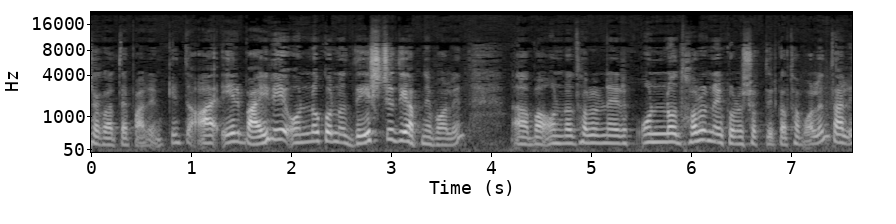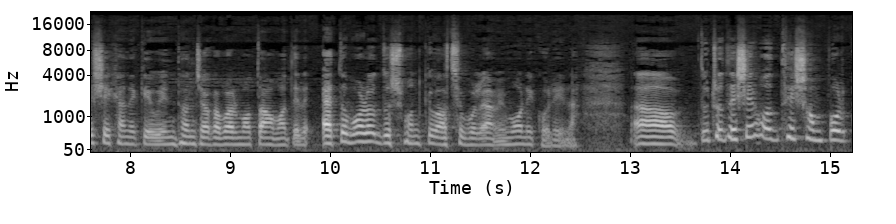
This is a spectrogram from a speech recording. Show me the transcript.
জোগাতে পারেন। কিন্তু এর বাইরে অন্য কোনো দেশ যদি আপনি বলেন বা অন্য ধরনের অন্য ধরনের কোনো শক্তির কথা বলেন, তাহলে সেখানে কেউ ইন্ধন জগাবার মতো আমাদের এত বড় দুশ্মন কেউ আছে বলে আমি মনে করি না। দুটো দেশের মধ্যে সম্পর্ক,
